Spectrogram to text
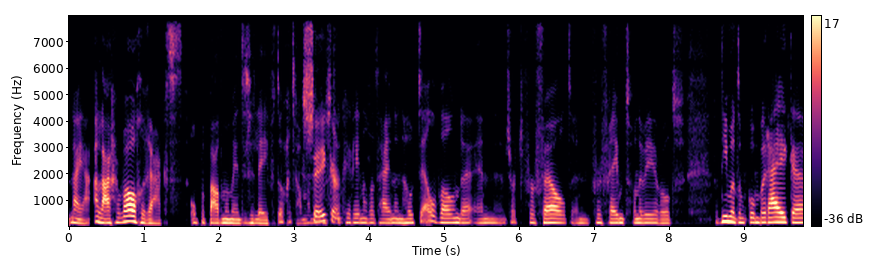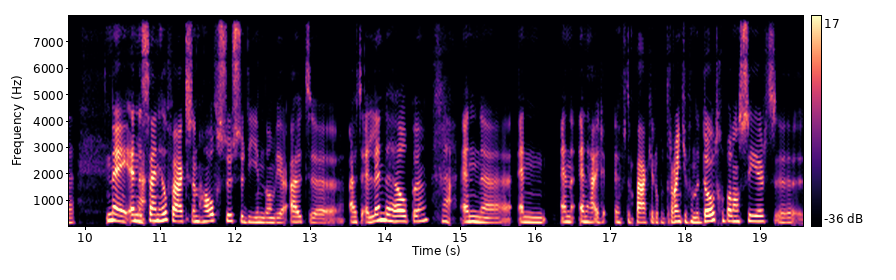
nou ja, aan lager wal geraakt op bepaalde momenten in zijn leven, toch? Ik kan me Zeker. nog een stuk herinneren dat hij in een hotel woonde en een soort vervuild en vervreemd van de wereld. Dat niemand hem kon bereiken. Nee, en Ja. het zijn heel vaak zijn halfzussen die hem dan weer uit, uh, uit de ellende helpen. Ja. En, uh, en, en, en hij heeft een paar keer op het randje van de dood gebalanceerd uh,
